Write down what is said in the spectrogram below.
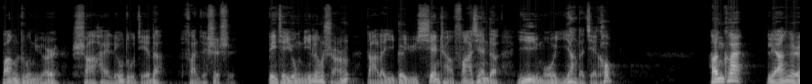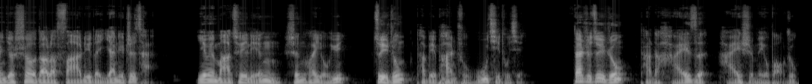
帮助女儿杀害刘堵杰的犯罪事实。并且用尼龙绳打了一个与现场发现的一模一样的结扣。很快，两个人就受到了法律的严厉制裁。因为马翠玲身怀有孕，最终她被判处无期徒刑。但是，最终她的孩子还是没有保住。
